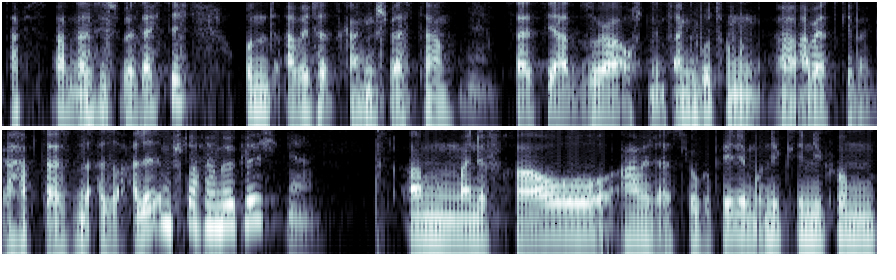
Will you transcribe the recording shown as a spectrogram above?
darf ich sagen, also sie ist über 60 und arbeitet als Krankenschwester. Ja. Das heißt, sie hat sogar auch schon ein Angebot vom äh, Arbeitgeber gehabt. Da sind also alle Impfstoffe möglich. Ja. Ähm, meine Frau arbeitet als Logopädie im Uniklinikum.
